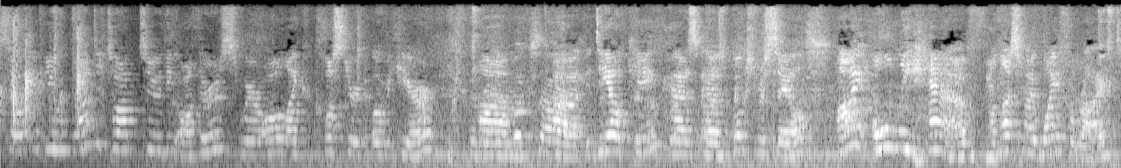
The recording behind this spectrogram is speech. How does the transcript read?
So if you want to talk to the authors, we're all like clustered over here. Um, uh, D.L. King has, has books for sale. I only have, unless my wife arrived,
